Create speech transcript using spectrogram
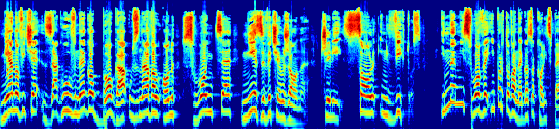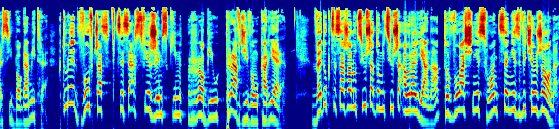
Mianowicie za głównego boga uznawał on słońce niezwyciężone, czyli Sol Invictus, Innymi słowy importowanego z okolic Persji boga Mitre, który wówczas w cesarstwie rzymskim robił prawdziwą karierę. Według cesarza Lucjusza Domicjusza Aureliana to właśnie słońce niezwyciężone,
